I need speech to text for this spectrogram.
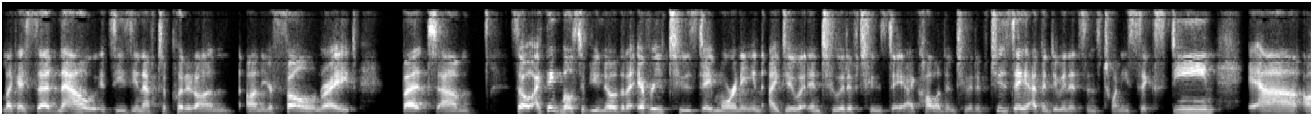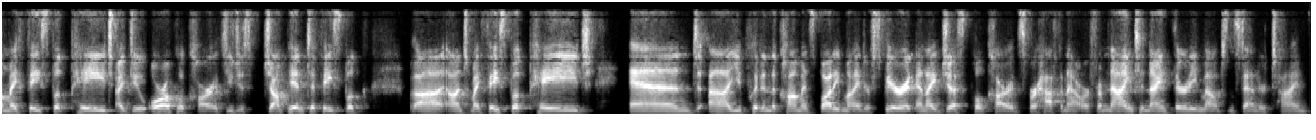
like I said, now it's easy enough to put it on on your phone, right? But um, so I think most of you know that every Tuesday morning I do Intuitive Tuesday. I call it Intuitive Tuesday. I've been doing it since 2016. Uh, on my Facebook page, I do oracle cards. You just jump into Facebook, uh, onto my Facebook page, and uh, you put in the comments body mind or spirit and i just pull cards for half an hour from 9 to 9.30 mountain standard time.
